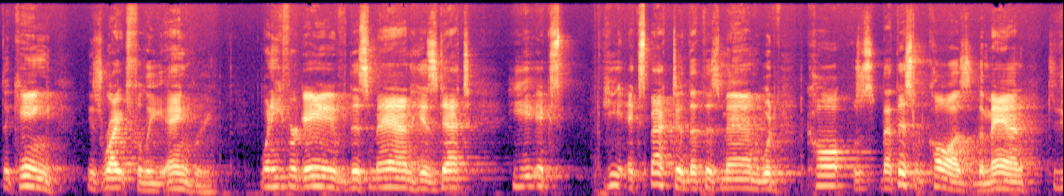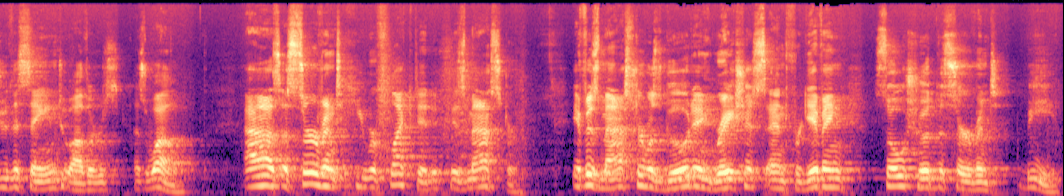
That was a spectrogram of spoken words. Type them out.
The king is rightfully angry. When he forgave this man his debt, he, ex- he expected that this man would cause that this would cause the man to do the same to others as well. As a servant, he reflected his master. If his master was good and gracious and forgiving, so should the servant be,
